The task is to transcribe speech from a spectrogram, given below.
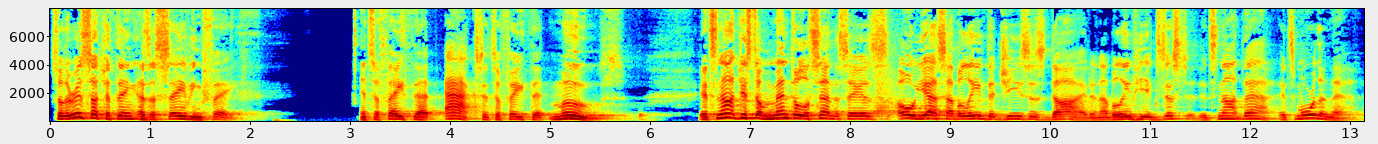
So there is such a thing as a saving faith. It's a faith that acts. It's a faith that moves. It's not just a mental assent that says, oh, yes, I believe that Jesus died and I believe he existed. It's not that. It's more than that.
